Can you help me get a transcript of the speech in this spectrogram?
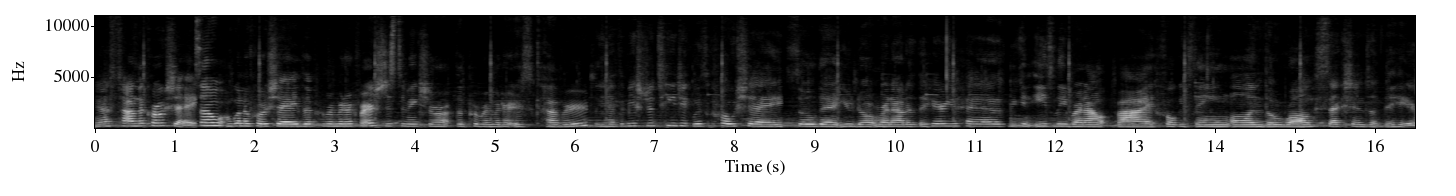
Now it's time to crochet. So I'm going to crochet the perimeter first just to make sure the perimeter is covered. So you have to be strategic with crochet so that you don't run out of the hair you have. You can easily run out by focusing on the wrong sections of the hair.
